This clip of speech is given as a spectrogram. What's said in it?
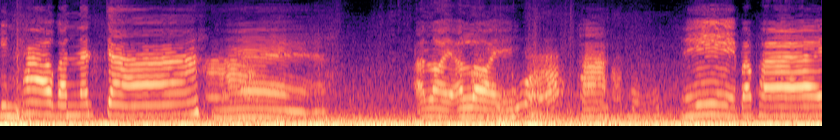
กินข้าวกันนะจ๊ะแหมอร่อยอร่อยค่ะนี่ป้าภัย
